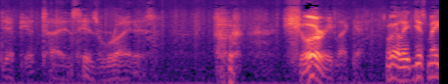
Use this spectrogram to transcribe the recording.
Deputize his riders. sure, he'd like that. Well, it just may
